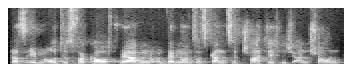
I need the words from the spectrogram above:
dass eben Autos verkauft werden. Und wenn wir uns das Ganze charttechnisch anschauen,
